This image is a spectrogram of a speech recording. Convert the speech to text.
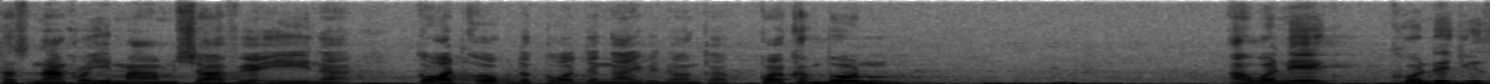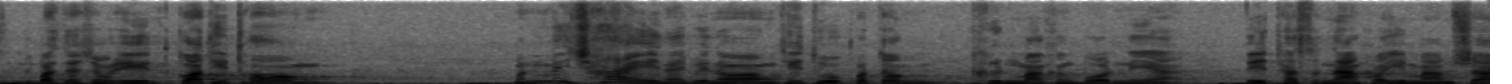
ทัศนะของอิหม่ามชาฟีอีน่ะกอดอกนะกอดยังไงพี่น้องครับกอดข้างบนเอาวันนี้คนได้ยึดบัตรชาฟีอีกอดที่ท้อง มันไม่ใช่นะพี่น้องที่ถูกก็ต้องขึ้นมาข้างบนเนี่ยนี่ทัศนะของอิหม่ามชา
